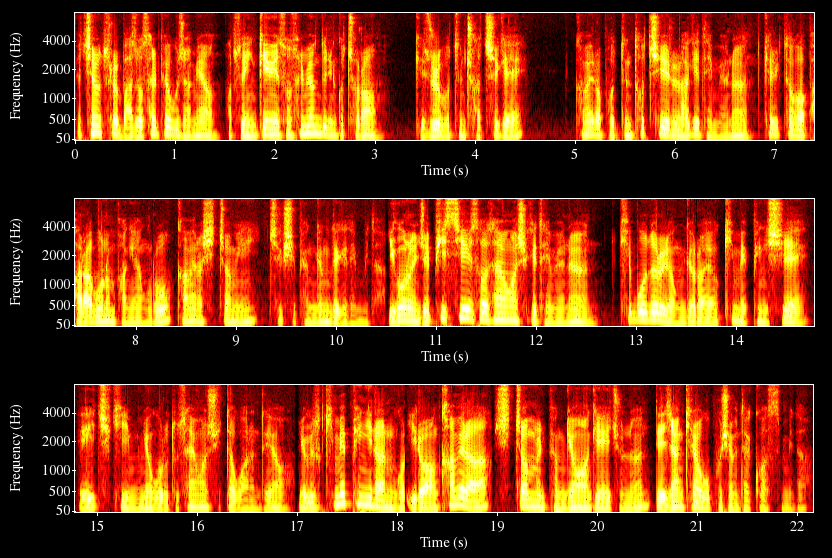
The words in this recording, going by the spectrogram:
패치노트를 마저 살펴보자면 앞서 인게임에서 설명드린 것처럼 기술 버튼 좌측에 카메라 버튼 터치를 하게 되면은 캐릭터가 바라보는 방향으로 카메라 시점이 즉시 변경되게 됩니다. 이거는 이제 PC에서 사용하시게 되면은 키보드를 연결하여 키 매핑 시에 H키 입력으로도 사용할 수 있다고 하는데요. 여기서 키 매핑이라는 건 이러한 카메라 시점을 변경하게 해주는 내장키라고 보시면 될 것 같습니다.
